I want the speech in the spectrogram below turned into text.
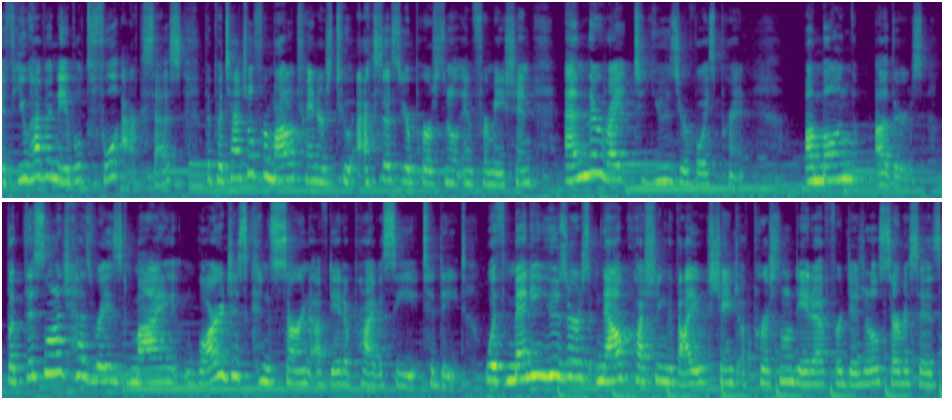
if you have enabled full access, the potential for model trainers to access your personal information, and their right to use your voice print among others. But this launch has raised my largest concern of data privacy to date. With many users now questioning the value exchange of personal data for digital services,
